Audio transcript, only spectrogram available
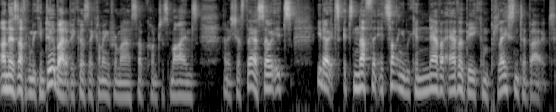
and there's nothing we can do about it because they're coming from our subconscious minds, and it's just there. So it's you know it's it's nothing. It's something we can never ever be complacent about,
